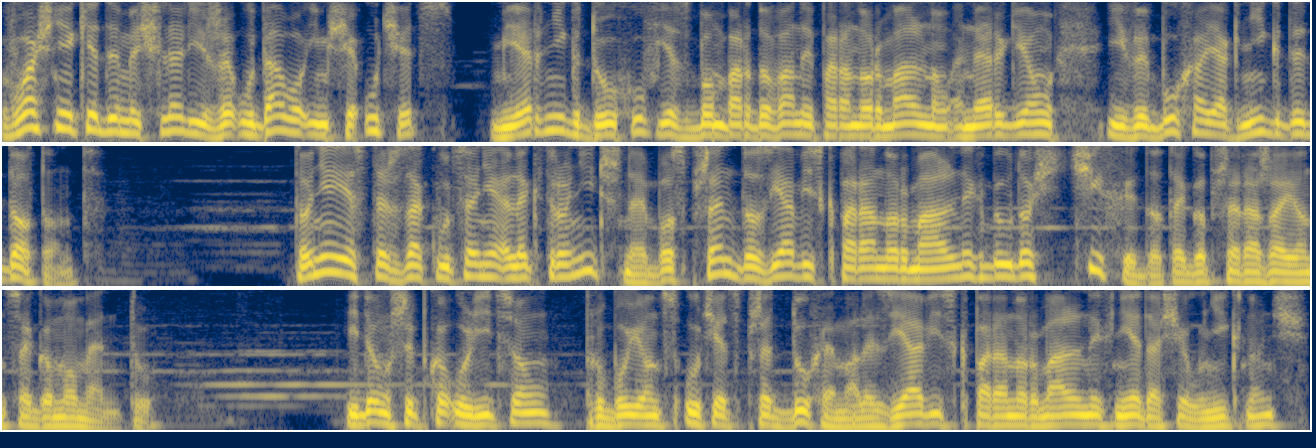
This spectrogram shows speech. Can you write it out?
Właśnie kiedy myśleli, że udało im się uciec, miernik duchów jest bombardowany paranormalną energią i wybucha jak nigdy dotąd. To nie jest też zakłócenie elektroniczne, bo sprzęt do zjawisk paranormalnych był dość cichy do tego przerażającego momentu. Idą szybko ulicą, próbując uciec przed duchem, ale zjawisk paranormalnych nie da się uniknąć.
